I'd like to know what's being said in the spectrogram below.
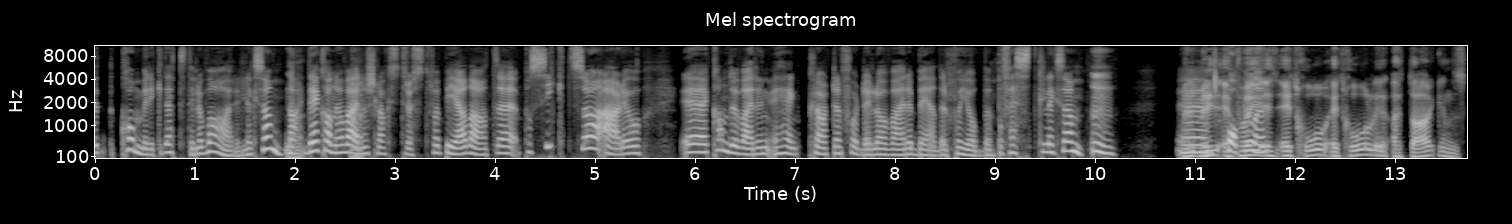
det, Kommer ikke dette til å vare, liksom. Nei. Det kan jo være Nei. en slags trøst for Pia, da, at eh, på sikt så er det jo eh, Kan det jo være en, helt klart en fordel å være bedre på jobb enn på fest, liksom. Mm. Men, men jeg, for jeg, jeg, tror, jeg tror at dagens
